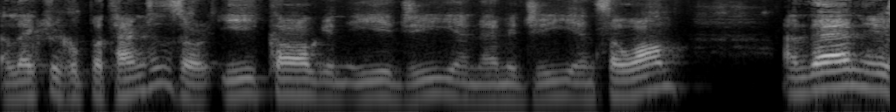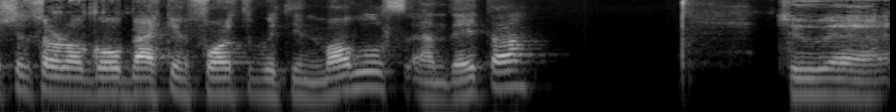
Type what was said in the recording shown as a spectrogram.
electrical potentials, or ECOG and EEG and MEG and so on. And then you should sort of go back and forth within models and data to uh,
